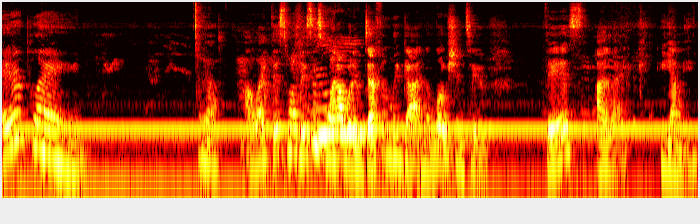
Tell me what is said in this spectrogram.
Airplane. Yeah, I like this one. This is one I would have definitely gotten a lotion to. This I like. Yummy.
